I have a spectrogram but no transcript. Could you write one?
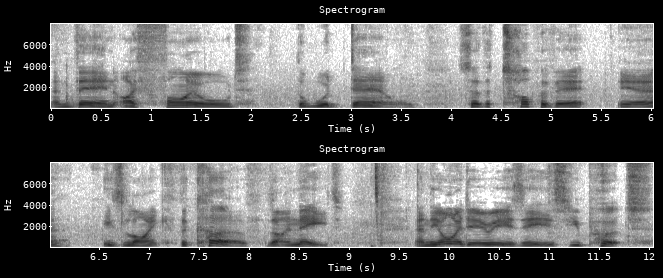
and then I filed the wood down. So the top of it yeah is like the curve that I need. And the idea is is you put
